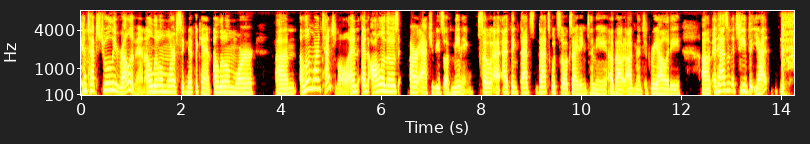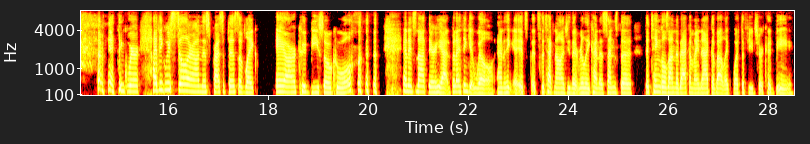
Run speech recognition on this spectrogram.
contextually relevant, a little more significant, a little more um, a little more intentional, and and all of those are attributes of meaning. So I, I think that's that's what's so exciting to me about augmented reality. Um, it hasn't achieved it yet. I mean, I think we're I think we still are on this precipice of like AR could be so cool. and it's not there yet, but I think it will. And I think it's it's the technology that really kind of sends the the tingles on the back of my neck about like what the future could be.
